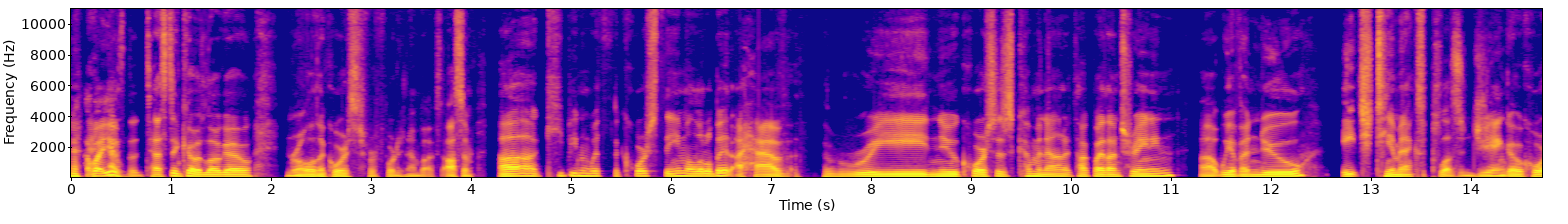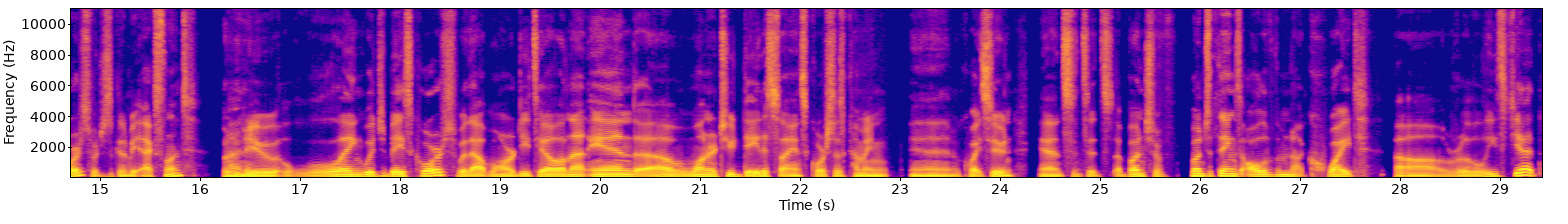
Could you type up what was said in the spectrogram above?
How about you? the testing code logo, enroll in the course for 49 bucks. Awesome. Uh keeping with the course theme a little bit, I have three new courses coming out at Talk Python Training. Uh, we have a new HTMX plus Django course, which is going to be excellent. Mm-hmm. A new language based course without more detail on that, and uh, one or two data science courses coming in quite soon. And since it's a bunch of bunch of things, all of them not quite uh, released yet,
